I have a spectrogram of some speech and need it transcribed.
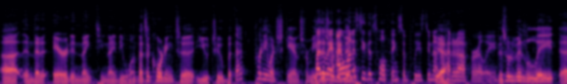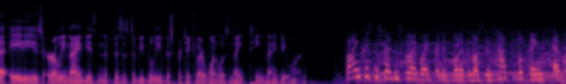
uh, and that it aired in 1991. That's according to YouTube, but that pretty much scans for me. By the This way, would have I want to see this whole thing, so please do not Yeah. cut it off early. This would have been late uh, 80s, early 90s, and if this is to be believed, this particular one was 1991. Buying Christmas presents for my boyfriend is one of the most impossible things ever.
